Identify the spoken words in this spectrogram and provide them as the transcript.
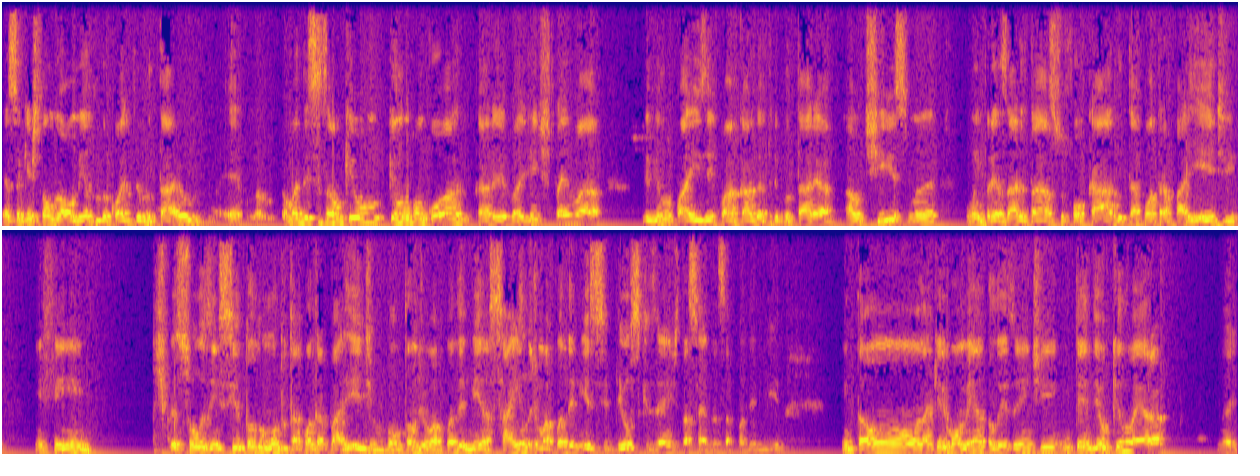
essa questão do aumento do Código Tributário é uma decisão que eu, que eu não concordo, cara. A gente está em uma vivendo um país aí com a carga tributária altíssima, o empresário está sufocado, está contra a parede, enfim, as pessoas em si, todo mundo está contra a parede, voltando de uma pandemia, saindo de uma pandemia, se Deus quiser, a gente está saindo dessa pandemia. Então, naquele momento, Luiz, a gente entendeu que não era, né,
